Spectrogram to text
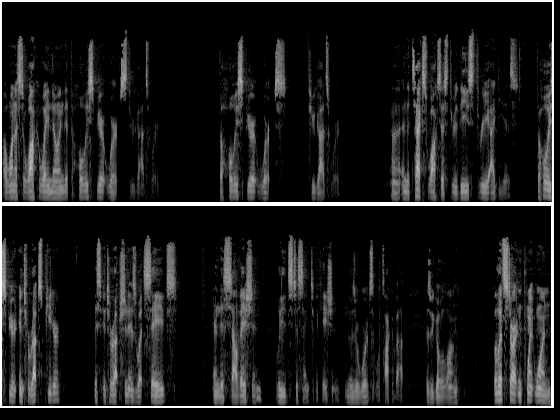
I want us to walk away knowing that the Holy Spirit works through God's Word. The Holy Spirit works through God's Word. Uh, and the text walks us through these three ideas. The Holy Spirit interrupts Peter. This interruption is what saves, and this salvation leads to sanctification. And those are words that we'll talk about as we go along. But let's start in point one.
